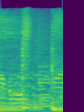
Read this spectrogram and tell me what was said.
Love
